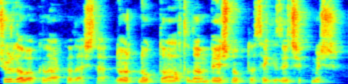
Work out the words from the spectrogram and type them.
Şurada bakın arkadaşlar. 4.6'dan 5.8'e çıkmış.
